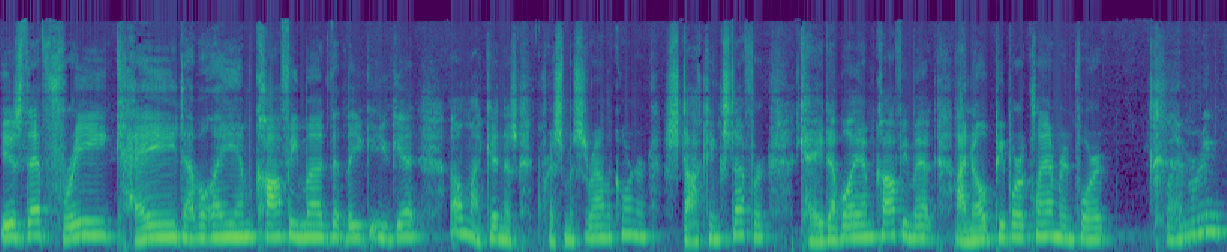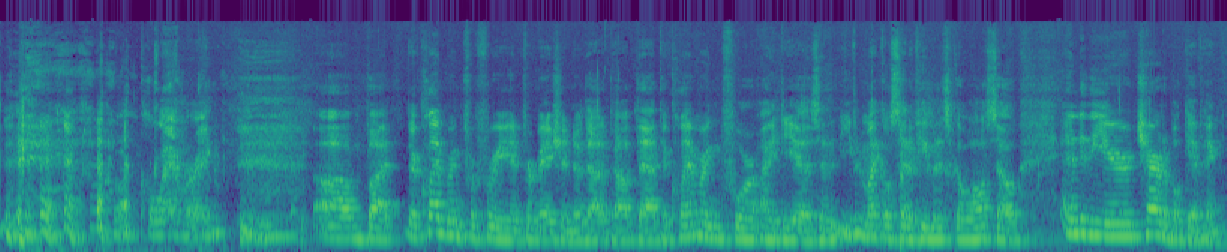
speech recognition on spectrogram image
is that free KAAM coffee mug that you get. Oh my goodness, Christmas is around the corner. Stocking stuffer, KAAM coffee mug. I know people are clamoring for it clamoring, clamoring. Um, but they're clamoring for free information, no doubt about that. They're clamoring for ideas, and even Michael said a few minutes ago also, end of the year charitable giving.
